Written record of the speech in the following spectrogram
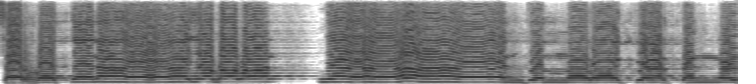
സർവജ്ഞനായ ഭവാൻ ഞാൻ ചെന്ന വാക്യാർത്ഥങ്ങൾ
